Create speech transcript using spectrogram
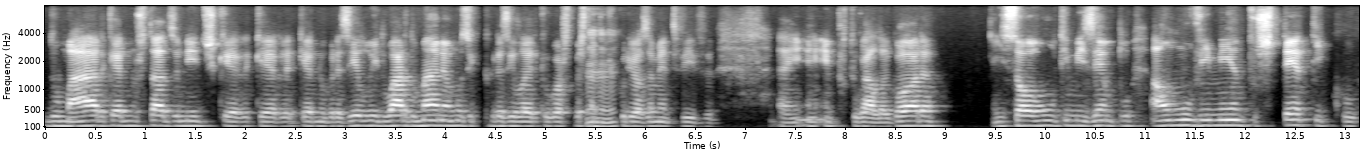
do mar, quer nos Estados Unidos, quer, quer, quer no Brasil. O Eduardo Mano é um músico brasileiro que eu gosto bastante, uhum. que curiosamente vive em, em Portugal agora. E só um último exemplo, há um movimento estético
